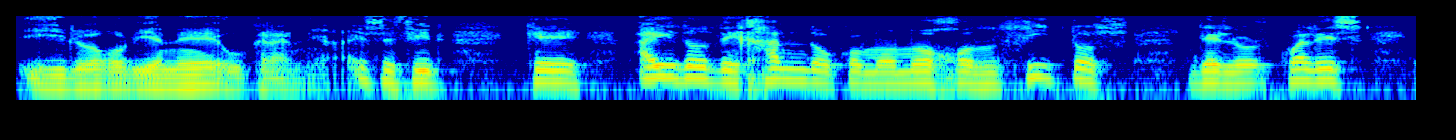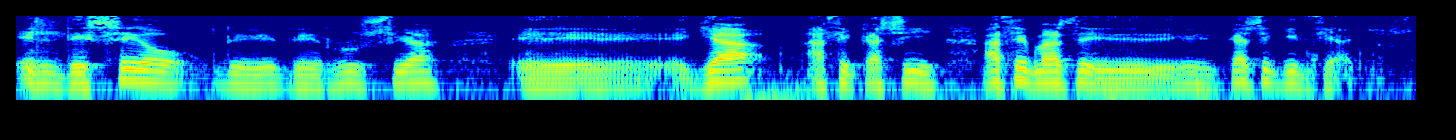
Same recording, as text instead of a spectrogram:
y luego viene Ucrania. Es decir, que ha ido dejando como mojoncitos de los cuales el deseo de, Rusia eh, ya hace casi, hace más de casi 15 años.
